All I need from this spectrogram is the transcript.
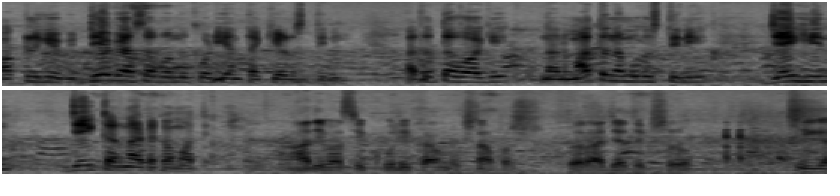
ಮಕ್ಕಳಿಗೆ ವಿದ್ಯಾಭ್ಯಾಸವನ್ನು ಕೊಡಿ ಅಂತ ಕೇಳಿಸ್ತೀನಿ. ಅದತ್ತವಾಗಿ ನಾನು ಮಾತನ್ನು ಮುಗಿಸ್ತೀನಿ. ಜೈ ಹಿಂದ್, ಜೈ ಕರ್ನಾಟಕ ಮಾತೆ. ಆದಿವಾಸಿ ಕೂಲಿ ರಕ್ಷಣಾ ಪರಿಷತ್ ರಾಜ್ಯಾಧ್ಯಕ್ಷರು. ಈಗ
